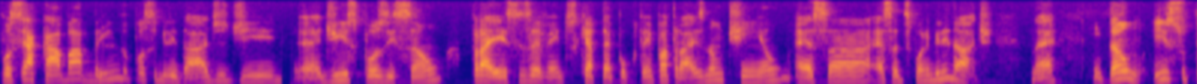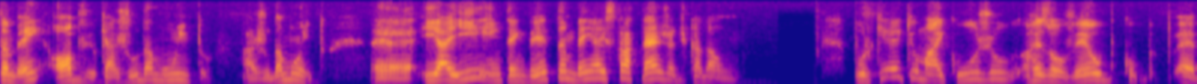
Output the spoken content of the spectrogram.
você acaba abrindo possibilidades de, é, de exposição para esses eventos que até pouco tempo atrás não tinham essa, essa disponibilidade, né? Então, isso também, óbvio, que ajuda muito, ajuda muito. É, e aí, entender também a estratégia de cada um. Por que, que o Maicujo resolveu é,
